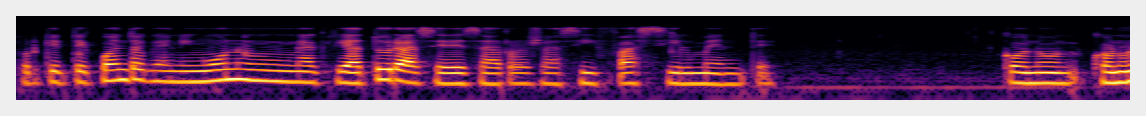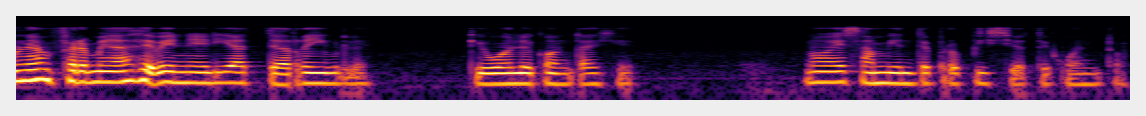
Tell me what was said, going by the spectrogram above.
porque te cuento que ninguna criatura se desarrolla así fácilmente, con, un, con una enfermedad de veneria terrible que vos le contagies. No es ambiente propicio, te cuento.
